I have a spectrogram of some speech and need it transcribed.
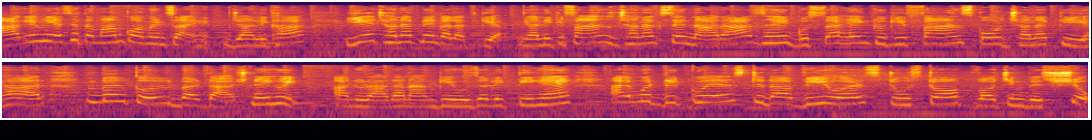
आगे भी ऐसे तमाम कमेंट्स आए हैं, जहाँ लिखा, ये झनक ने गलत किया। यानी कि फैंस झनक से नाराज़ हैं, गुस्सा है, क्योंकि फैंस को झनक की हार बिल्कुल बर्दाश्त नहीं हुई। अनुराधा नाम की यूज़र लिखती हैं I would request the viewers to stop watching this show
